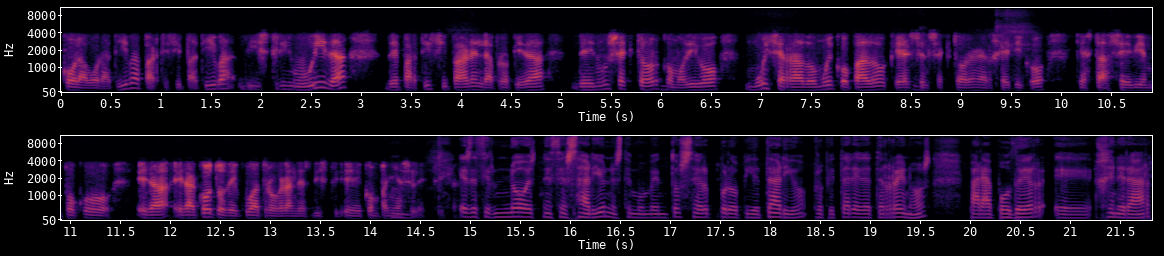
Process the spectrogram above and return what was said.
colaborativa, participativa, distribuida de participar en la propiedad de un sector, como digo, muy cerrado, muy copado, que es el sector energético, que hasta hace bien poco era, era coto de cuatro grandes eh, compañías eléctricas. Es decir, no es necesario en este momento ser propietario, propietaria de terrenos, para poder eh, generar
